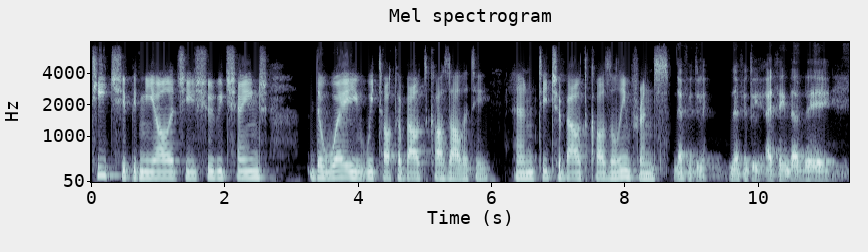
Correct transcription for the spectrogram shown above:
teach epidemiology? Should we change the way we talk about causality and teach about causal inference. Definitely, definitely. I think that the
